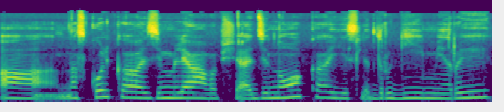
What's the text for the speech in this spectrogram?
а насколько Земля вообще одинока, если другие миры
